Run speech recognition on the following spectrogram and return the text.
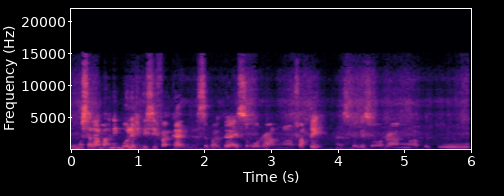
Ummu Salamah ni boleh disifatkan sebagai seorang uh, faqih, uh, sebagai seorang apa tu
